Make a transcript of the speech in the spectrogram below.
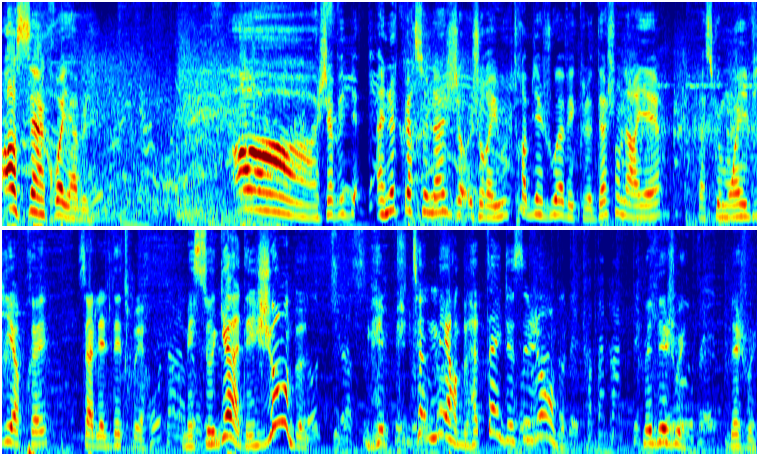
Oh, c'est incroyable. Oh, j'avais bien... Un autre personnage, j'aurais ultra bien joué avec le dash en arrière, parce que mon heavy, après, ça allait le détruire. Mais ce gars a des jambes! Mais putain de merde, la taille de ses jambes! Mais bien joué, bien joué.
